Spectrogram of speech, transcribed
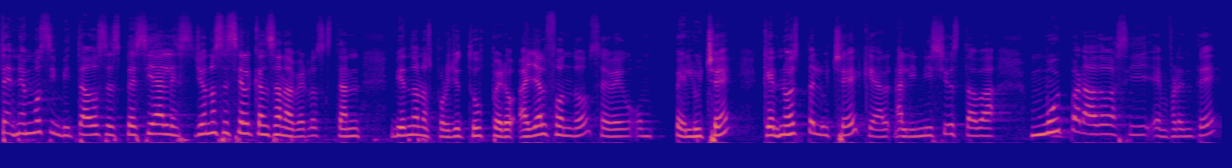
tenemos invitados especiales. Yo no sé si alcanzan a ver los que están viéndonos por YouTube, pero allá al fondo se ve un peluche, que no es peluche, que al, inicio estaba muy parado así enfrente,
